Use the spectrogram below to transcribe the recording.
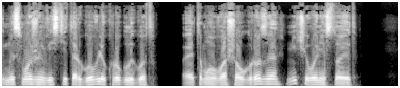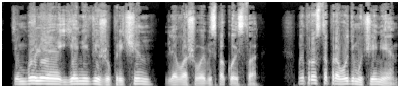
и мы сможем вести торговлю круглый год, поэтому ваша угроза ничего не стоит. Тем более я не вижу причин для вашего беспокойства. Мы просто проводим учения,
